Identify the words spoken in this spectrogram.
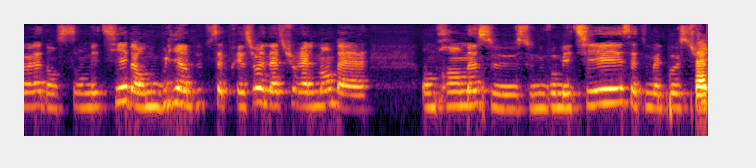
voilà, dans son métier, ben, on oublie un peu toute cette pression et naturellement, ben, on prend en main ce, nouveau métier, cette nouvelle posture.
